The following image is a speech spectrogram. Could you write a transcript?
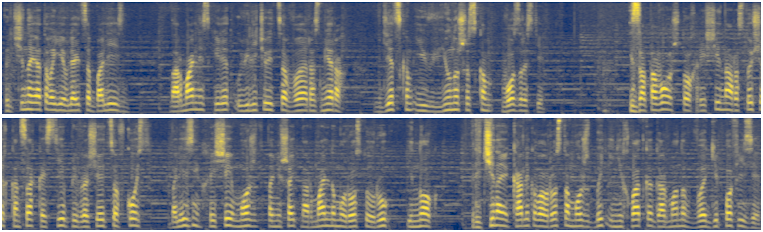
Причиной этого является болезнь. Нормальный скелет увеличивается в размерах в детском и в юношеском возрасте. Из-за того, что хрящи на растущих концах костей превращаются в кость, болезнь хрящей может помешать нормальному росту рук и ног. Причиной карликового роста может быть и нехватка гормонов в гипофизе.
